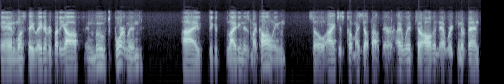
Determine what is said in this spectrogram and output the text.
and once they laid everybody off and moved to Portland, I figured lighting is my calling. So I just put myself out there. I went to all the networking events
